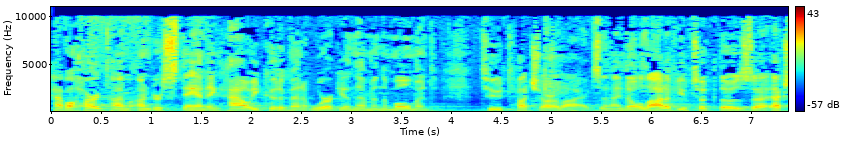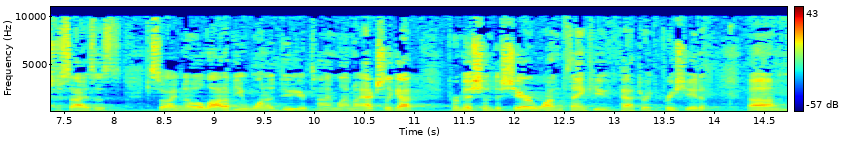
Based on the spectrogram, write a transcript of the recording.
have a hard time understanding how He could have been at work in them in the moment to touch our lives. And I know a lot of you took those uh, exercises, so I know a lot of you want to do your timeline. I actually got permission to share one. Thank you, Patrick. Appreciate it. Um,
